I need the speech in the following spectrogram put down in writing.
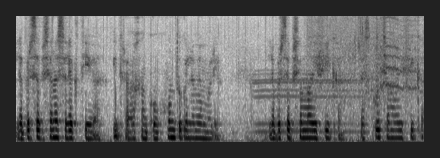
La percepción es selectiva y trabaja en conjunto con la memoria. La percepción modifica, la escucha modifica,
